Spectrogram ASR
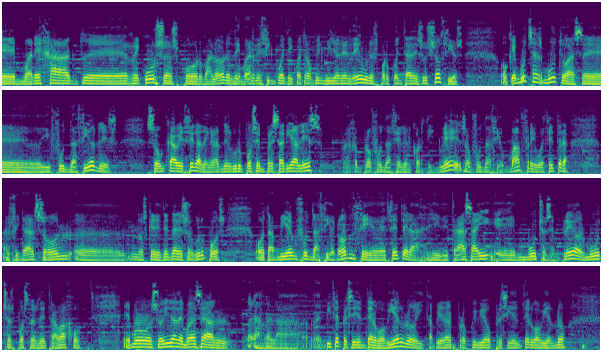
eh, manejan eh, recursos por valor de más de 54 mil millones de euros por cuenta de sus socios, o que muchas mutuas eh, y fundaciones son cabecera de grandes grupos empresariales, por ejemplo Fundación El Corte Inglés o Fundación Mafre o etcétera, al final son eh, los que detentan esos grupos. O también Fundación 11 etcétera. Y detrás hay eh, muchos empleos, muchos puestos de trabajo. Hemos oído además al a la vicepresidente del gobierno y también al propio presidente del gobierno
